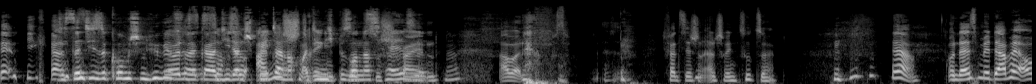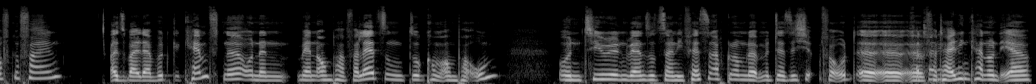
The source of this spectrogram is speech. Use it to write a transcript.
denn die ganze das sind diese komischen Ja, Hügelvölker, doch die dann so später nochmal, die nicht besonders so hell schreien. sind. Ne? Aber also, ich fand es ja schon anstrengend zuzuhören. ja. Und da ist mir dabei aufgefallen, also weil da wird gekämpft, ne, und dann werden auch ein paar verletzt und so kommen auch ein paar um. Und Tyrion werden sozusagen die Fesseln abgenommen, damit er sich verur- äh, äh, äh, verteidigen kann und er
